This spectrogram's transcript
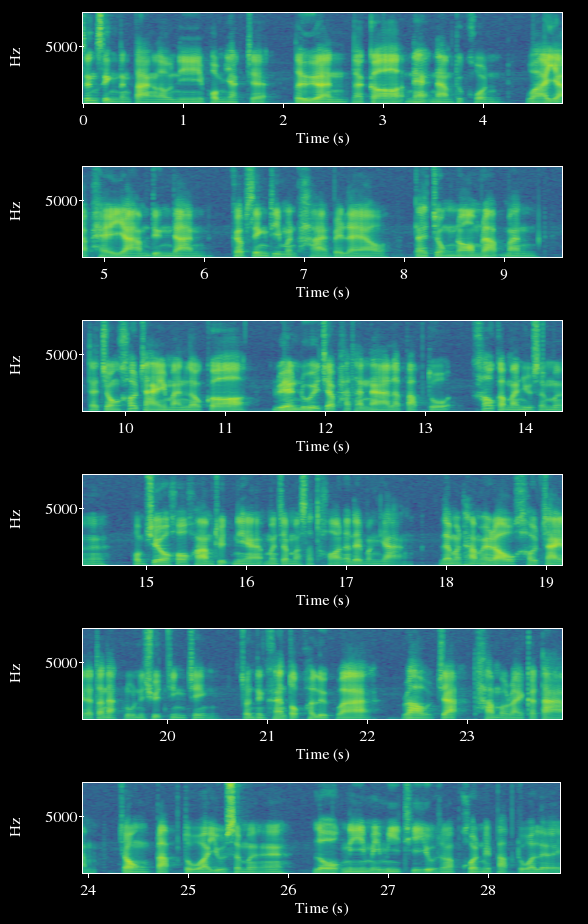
ซึ่งสิ่งต่างๆ เหล่านี้ผมอยากจะเตือนและก็แนะนำทุกคน ว่าอย่าพยายามดึงดัน กับสิ่งที่มันผ่านไปแล้ว แต่จงน้อมรับมัน แต่จงเข้าใจมันแล้วก็เรียนรู้ที่จะพัฒนาและปรับตัวเข้ากับมันอยู่เสมอ ผมเชื่อว่าข้อความชุดนี้มันจะมาสะท้อนอะไรบางอย่าง แล้วมันทำให้เราเข้าใจและตระหนักรู้ในชีวิตจริง ๆ จนถึงขั้นตกผลึกว่า เราจะทำอะไรก็ตาม จงปรับตัวอยู่เสมอ โลกนี้ไม่มีที่อยู่สำหรับคนไม่ปรับตัวเลย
